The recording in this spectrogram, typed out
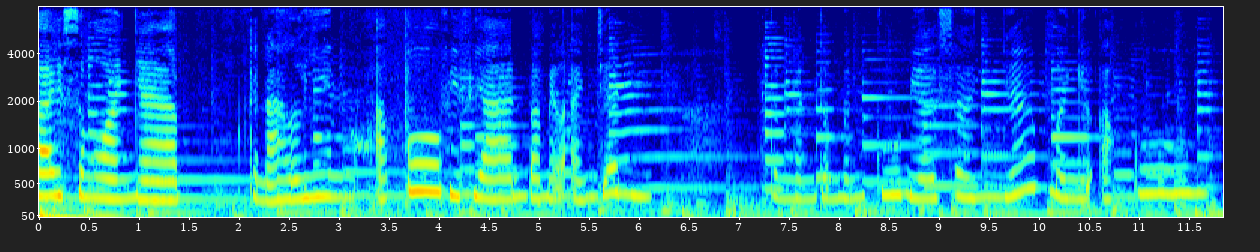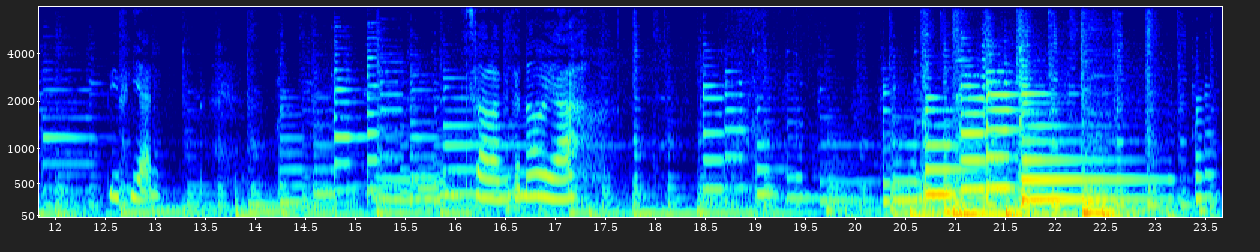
Hai semuanya, kenalin aku Vivian Pamela Anjani. Temen-temenku biasanya manggil aku Vivian. Hmm, salam kenal ya.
